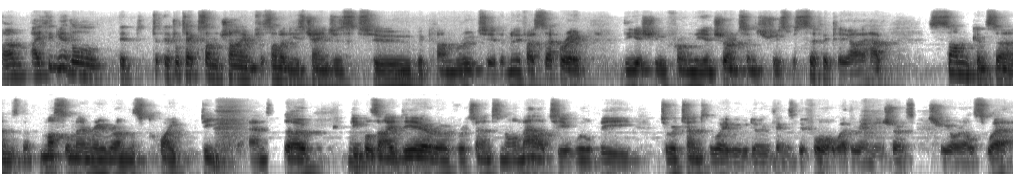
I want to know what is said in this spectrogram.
Um, I think it'll it, it'll take some time for some of these changes to become rooted. I mean, if I separate the issue from the insurance industry specifically, I have some concerns that muscle memory runs quite deep, and so people's idea of return to normality will be to return to the way we were doing things before, whether in the insurance industry or elsewhere.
